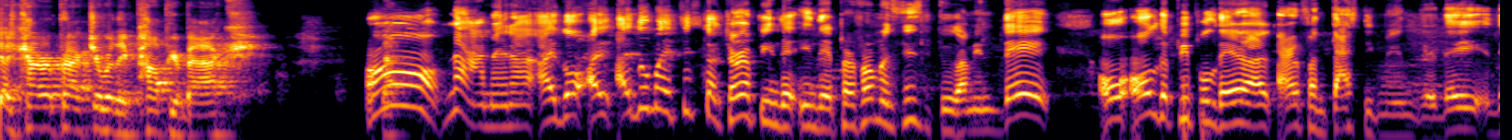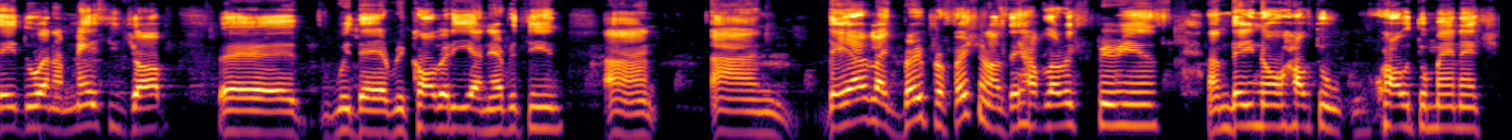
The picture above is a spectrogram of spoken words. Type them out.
a, a chiropractor where they pop your back? Oh, nah, man. I, I go, I, I do my physical therapy in the in the Performance Institute. I mean, they all, all the people there are, are fantastic, man. They they do an amazing job uh, with the recovery and everything, and and they are like very professionals. They have a lot of experience, and they know how to how to manage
